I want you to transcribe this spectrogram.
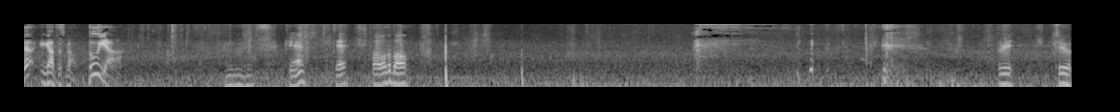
Yeah, you got the smell. Booyah! Mm-hmm. Okay, okay, follow the ball. Three, two,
